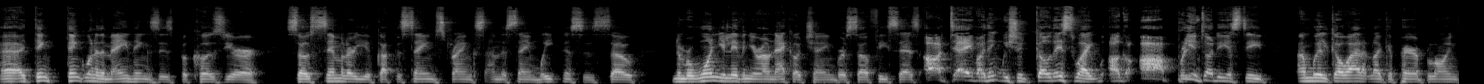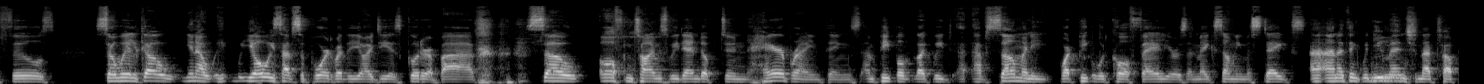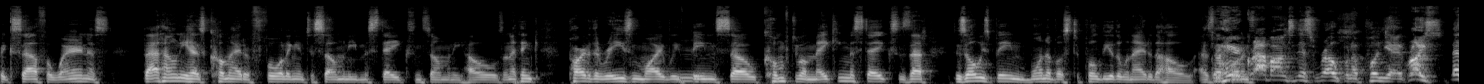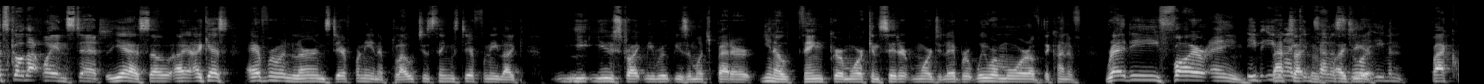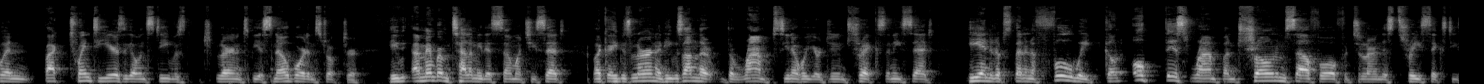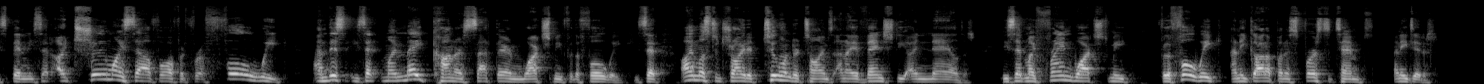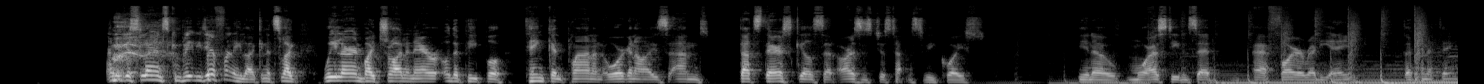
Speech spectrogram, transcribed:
uh, i think think one of the main things is because you're so similar you've got the same strengths and the same weaknesses. So number one you live in your own echo chamber. So if he says oh dave i think we should go this way i'll go oh brilliant idea steve and we'll go at it like a pair of blind fools so we'll go, you know, we always have support whether the idea is good or bad. so oftentimes we'd end up doing harebrained things and people like we'd have so many what people would call failures and make so many mistakes. And I think when you mm. mentioned that topic, self awareness, that only has come out of falling into so many mistakes and so many holes. And I think part of the reason why we've mm. been so comfortable making mistakes is that there's always been one of us to pull the other one out of the hole. As so here, grab onto this rope and I'll pull you out. Right, let's go that way instead. Yeah, so I, I guess everyone learns differently and approaches things differently. Like you, you strike me, Rupy, as a much better, you know, thinker, more considerate, more deliberate. We were more of the kind of ready, fire, aim. Even, even I can tell a story. Even back when back 20 years ago when Steve was learning to be a snowboard instructor, he I remember him telling me this so much. He said, like he was learning, he was on the the ramps, you know, where you're doing tricks, and he said he ended up spending a full week going up this ramp and throwing himself off it to learn this 360 spin. And he said, I threw myself off it for a full week. And this, he said, my mate Connor sat there and watched me for the full week. He said, I must have tried it 200 times and I eventually, I nailed it. He said, my friend watched me for the full week and he got up on his first attempt and he did it. And he just learns completely differently. Like, and it's like we learn by trial and error. Other people think and plan and organize, and that's their skill set. Ours is just happens to be quite you know, more as Stephen said, uh, fire ready aim, that kind of thing.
